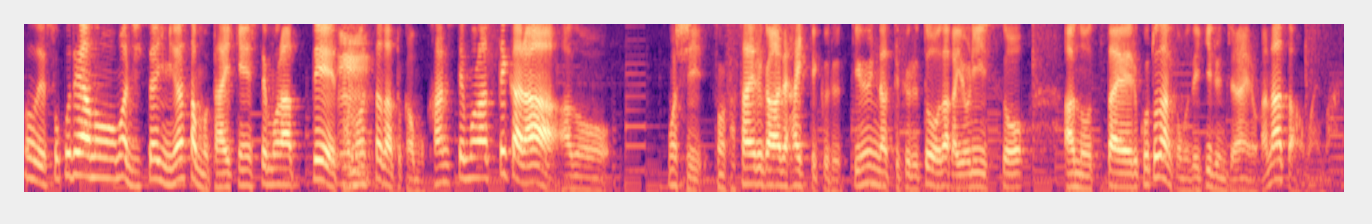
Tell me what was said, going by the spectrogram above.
なので、そこで、あの、まあ、実際に皆さんも体験してもらって、うん楽しさだとかも感じてもらってから、あの、もし、その支える側で入ってくるっていう風になってくると、なんかより一層、あの、伝えることなんかもできるんじゃないのかなとは思います。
